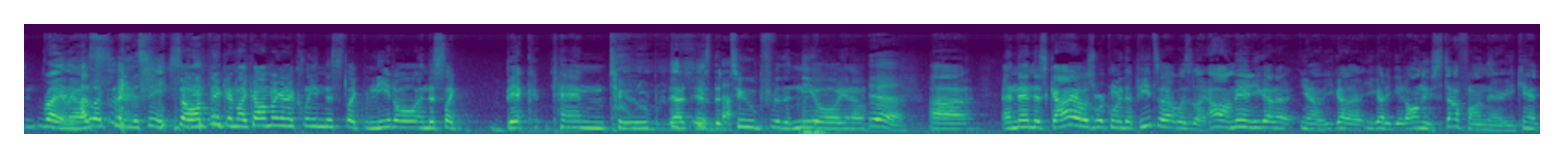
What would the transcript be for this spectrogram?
Right, like, how do I clean the ink? so I'm thinking, like, how am I gonna clean this like needle and this like Bic pen tube that is the tube for the needle, you know? Yeah. Uh, and then this guy I was working with at Pizza Hut was like, "Oh man, you gotta, you know, you gotta, you gotta get all new stuff on there. You can't,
